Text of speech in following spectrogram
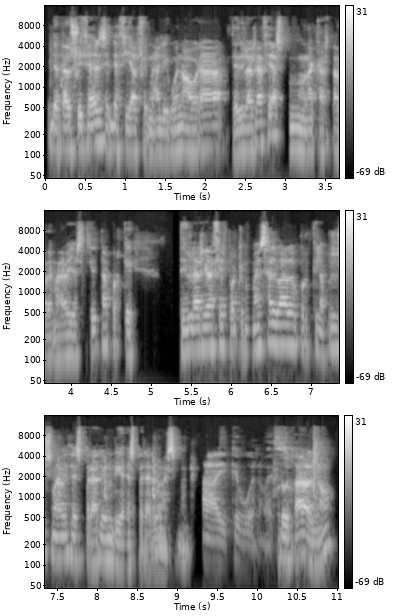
intentando suicidarse, decía al final, y bueno, ahora te doy las gracias, una carta de maravilla escrita, porque te doy las gracias porque me has salvado, porque la próxima vez esperaré un día, esperaré una semana. Ay, qué bueno eso. Brutal, ¿no?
